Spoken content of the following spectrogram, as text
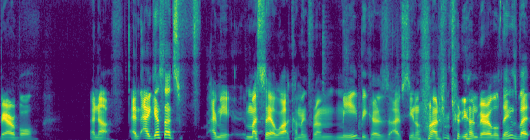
bearable enough. And I guess that's. I mean, it must say a lot coming from me because I've seen a lot of pretty unbearable things. But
